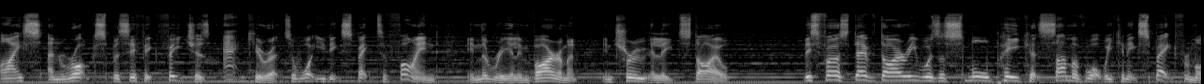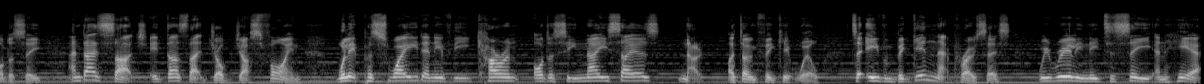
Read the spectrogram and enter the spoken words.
ice and rock specific features accurate to what you'd expect to find in the real environment in true Elite style. This first dev diary was a small peek at some of what we can expect from Odyssey and as such it does that job just fine. Will it persuade any of the current Odyssey naysayers? No I don't think it will. To even begin that process we really need to see and hear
